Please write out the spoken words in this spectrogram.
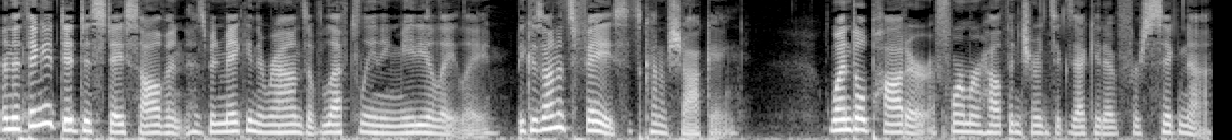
And the thing it did to stay solvent has been making the rounds of left leaning media lately, because on its face, it's kind of shocking. Wendell Potter, a former health insurance executive for Cigna,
